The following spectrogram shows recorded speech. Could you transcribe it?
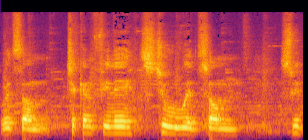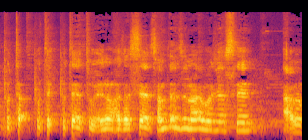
with some chicken fillet stew with some sweet pota pota potato you know. As I said sometimes you know I will just say I will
